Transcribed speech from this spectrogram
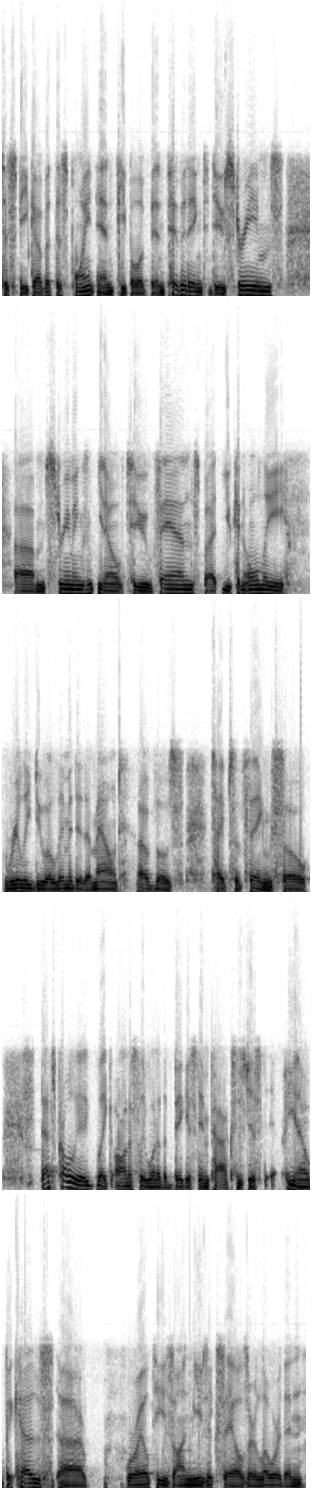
to speak of at this point, and people have been pivoting to do streams, um, streaming, you know, to fans, but you can only really do a limited amount of those types of things. So that's probably like honestly one of the biggest impacts is just you know because uh, royalties on music sales are lower than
